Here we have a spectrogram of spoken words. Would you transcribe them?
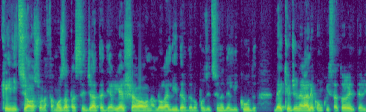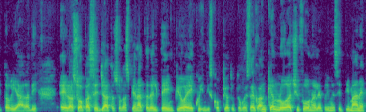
che iniziò sulla famosa passeggiata di Ariel Sharon, allora leader dell'opposizione del Likud, vecchio generale conquistatore dei territori arabi, la sua passeggiata sulla spianata del Tempio e quindi scoppiò tutto questo. Ecco, anche allora ci furono nelle prime settimane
